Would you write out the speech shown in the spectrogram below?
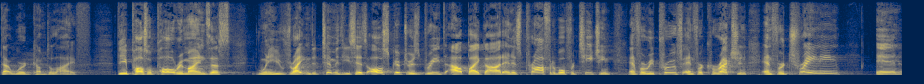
that word come to life. The Apostle Paul reminds us when he's writing to Timothy, he says, All scripture is breathed out by God and is profitable for teaching and for reproof and for correction and for training in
